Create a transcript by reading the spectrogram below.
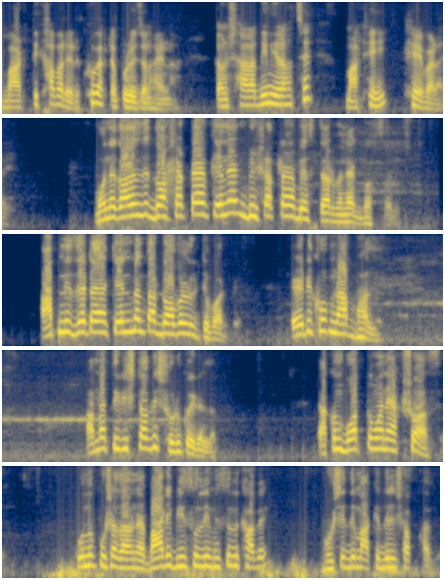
বাড়তি খাবারের খুব একটা প্রয়োজন হয় না। কারণ সারাদিন এরা হচ্ছে মাঠেই খেয়ে বেড়ায়। মনে করেন যে দশ লাখ টাকা কেনেন, বিশ লাখ টাকা বেচতে পারবেন এক বছরে। আপনি যে টাকা কিনবেন তার ডবল উঠতে পারবে এটি খুব নাপ ভালো। আমরা তিরিশটা দিয়ে শুরু করে দিলাম। এখন বর্তমানে একশো আছে। কোনো পোষা যাবে না। বাড়ি বিচুলি মিচুলি খাবে। ভুসি দিয়ে মাকে দিলে সব খাবে।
